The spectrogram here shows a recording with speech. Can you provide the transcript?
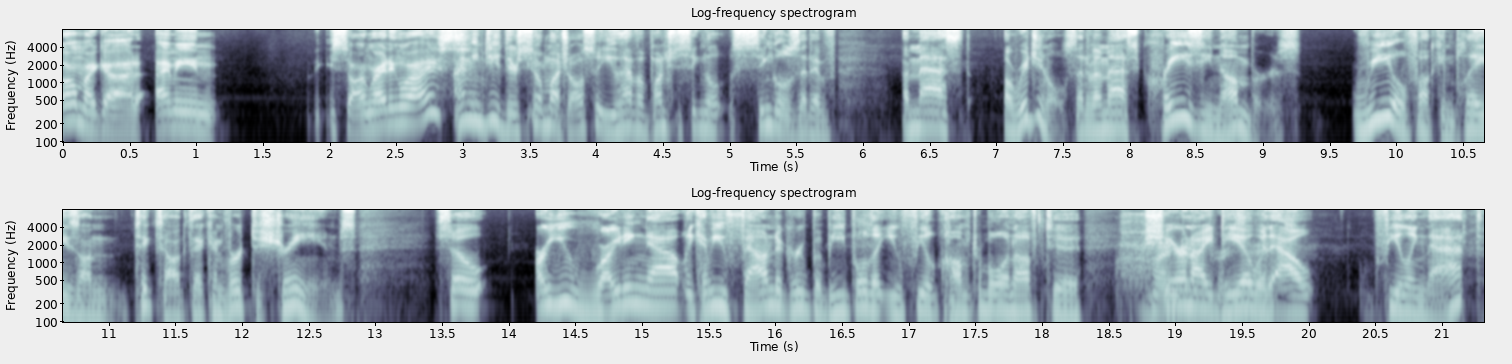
oh my God. I mean, songwriting wise, I mean, dude, there's so much. Also, you have a bunch of single singles that have amassed originals that have amassed crazy numbers, real fucking plays on TikTok that convert to streams. So, are you writing now? Like, have you found a group of people that you feel comfortable enough to share an idea 100%. without feeling that?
